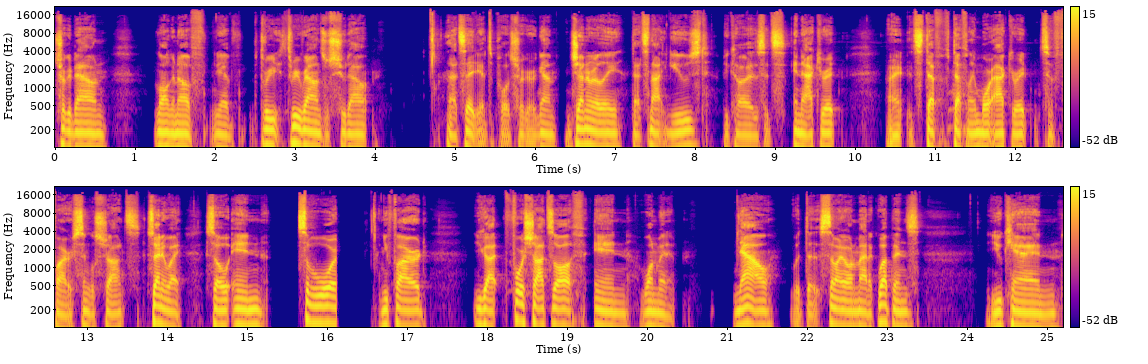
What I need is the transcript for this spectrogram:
trigger down, long enough, you have three three rounds will shoot out. That's it. You have to pull the trigger again. Generally, that's not used because it's inaccurate. Right? It's def- definitely more accurate to fire single shots. So anyway, so in Civil War, you fired you got four shots off in one minute. Now, with the semi automatic weapons, you can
